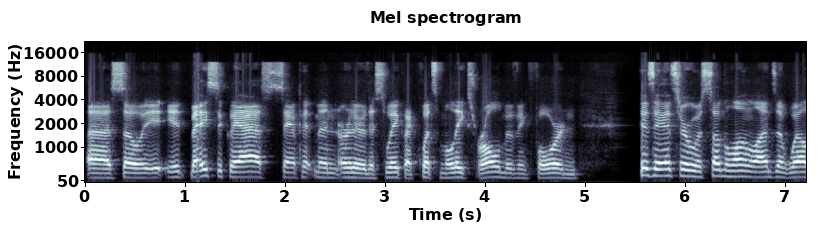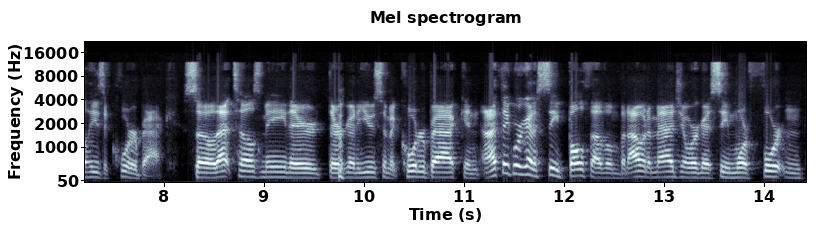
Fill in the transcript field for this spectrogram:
Uh, so it, it, basically asked Sam Pittman earlier this week, like, what's Malik's role moving forward? And his answer was something along the lines of, "Well, he's a quarterback." So that tells me they're they're going to use him at quarterback, and I think we're going to see both of them. But I would imagine we're going to see more Fortin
